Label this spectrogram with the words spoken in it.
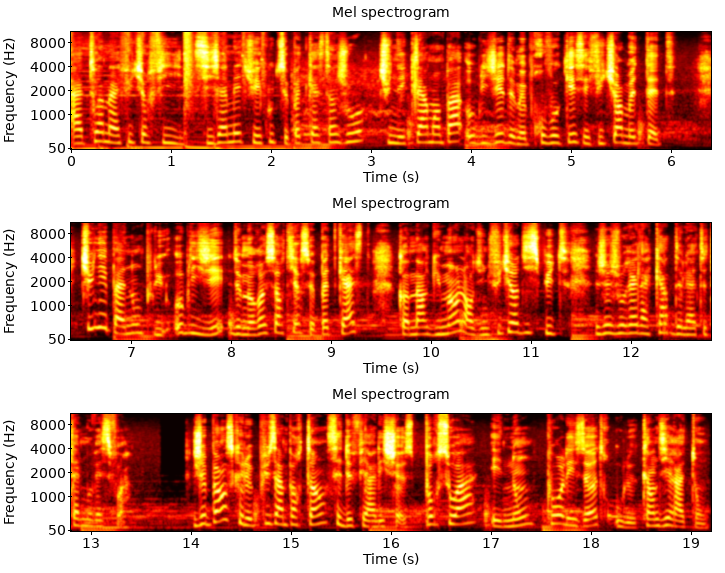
à toi ma future fille, si jamais tu écoutes ce podcast un jour, tu n'es clairement pas obligé de me provoquer ces futurs maux de tête. Tu n'es pas non plus obligé de me ressortir ce podcast comme argument lors d'une future dispute. Je jouerai la carte de la totale mauvaise foi. Je pense que le plus important, c'est de faire les choses pour soi et non pour les autres ou le qu'en dira-t-on.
